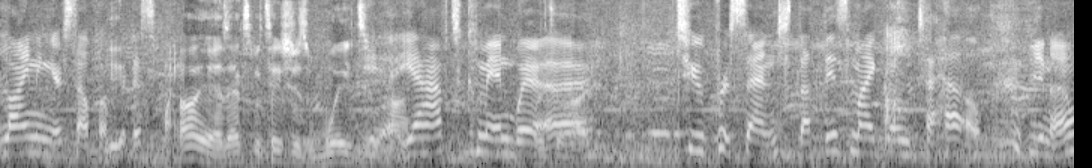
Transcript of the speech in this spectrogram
lining yourself up for point. Oh yeah, the expectation is way too Yeah, high. you have to come in with uh, 2% that this might go to hell, you know?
